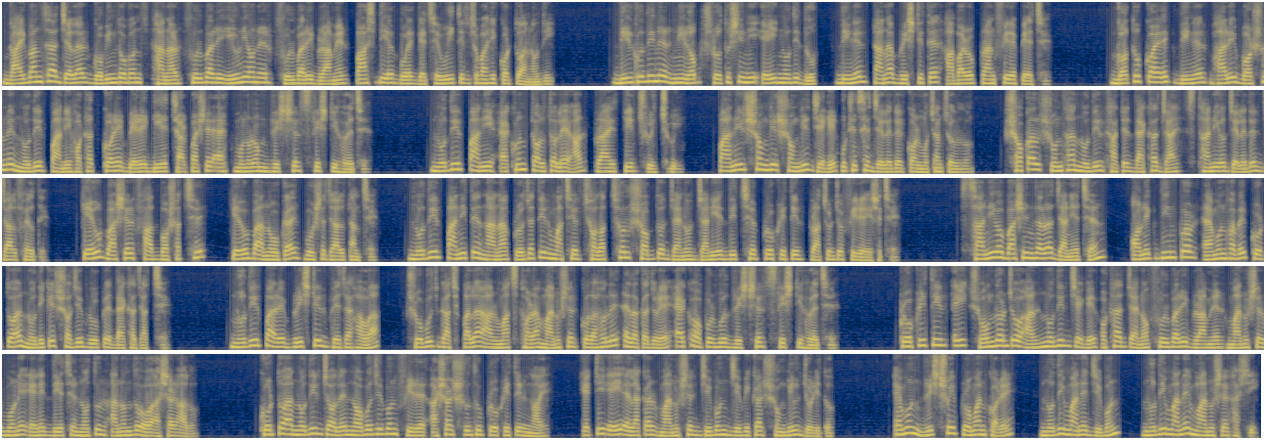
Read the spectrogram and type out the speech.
গাইবান্ধা জেলার গোবিন্দগঞ্জ থানার ফুলবাড়ি ইউনিয়নের ফুলবাড়ি গ্রামের পাশ দিয়ে বয়ে গেছে ঐতিহ্যবাহী কর্তোয়া নদী। দীর্ঘদিনের নীরব স্রোতস্বিনী এই নদী দু দিনের টানা বৃষ্টিতে আবারও প্রাণ ফিরে পেয়েছে। গত কয়েক দিনের ভারী বর্ষণে নদীর পানি হঠাৎ করে বেড়ে গিয়ে চারপাশে এক মনোরম দৃশ্যের সৃষ্টি হয়েছে। নদীর পানি এখন টলটলে আর প্রায় তীর ছুঁই ছুঁই পানির সঙ্গে সঙ্গে জেগে উঠেছে জেলেদের কর্মচাঞ্চল্য। সকাল সন্ধ্যা নদীর ঘাটে দেখা যায় স্থানীয় জেলেদের জাল ফেলতে। কেউ বাঁশের ফাঁদ বসাচ্ছে, কেউ বা নৌকায় বসে জাল টানছে। নদীর পানিতে নানা প্রজাতির মাছের ছলাচ্ছল শব্দ যেন জানিয়ে দিচ্ছে প্রকৃতির প্রাচুর্য ফিরে এসেছে। স্থানীয় বাসিন্দারা জানিয়েছেন অনেকদিন পর এমনভাবে কোর্তোয়া নদীকে সজীব রূপে দেখা যাচ্ছে। নদীর পাড়ে বৃষ্টির ভেজা হাওয়া, সবুজ গাছপালা আর মাছ ধরা মানুষের কোলাহলে এলাকা জুড়ে এক অপূর্ব দৃশ্যের সৃষ্টি হয়েছে। প্রকৃতির এই সৌন্দর্য আর নদীর জেগে ওঠা যেন ফুলবাড়ি গ্রামের মানুষের মনে এনে দিয়েছে নতুন আনন্দ ও আশার আলো। কোর্তোয়া নদীর জলে নবজীবন ফিরে আসা শুধু প্রকৃতির নয়, এটি এই এলাকার মানুষের জীবন জীবিকার সঙ্গেও জড়িত। এমন দৃশ্যই প্রমাণ করে, নদী মানে জীবন, নদী মানে মানুষের হাসি।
